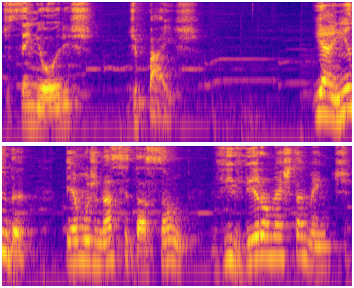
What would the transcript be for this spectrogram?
de senhores, de pais. E ainda temos na citação viver honestamente,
